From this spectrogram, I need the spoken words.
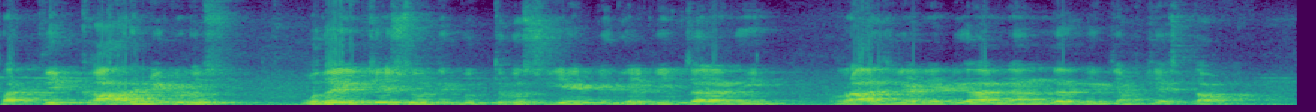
ప్రతి కార్మికుడు ఉదయం చేసేటువంటి గుర్తుకు సీఐటి గెలిపించాలని రాజగడ్ రెడ్డి గారిని అందరికీ విజ్ఞప్తి చేస్తా ఉన్నాను.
